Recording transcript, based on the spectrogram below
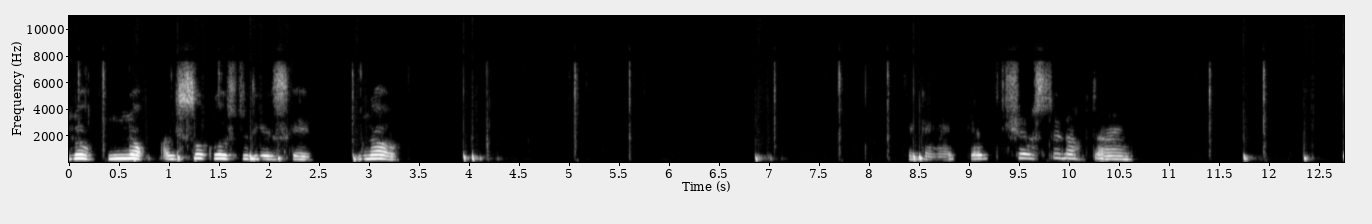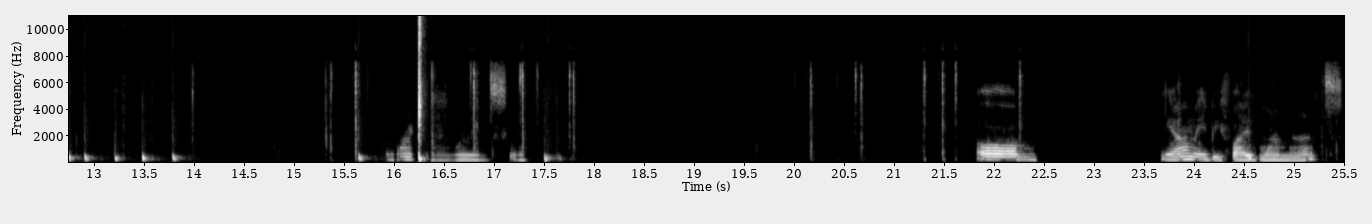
No, no, I'm so close to the escape. No. think I might get just enough time. My words here. Um, yeah, maybe five more minutes.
